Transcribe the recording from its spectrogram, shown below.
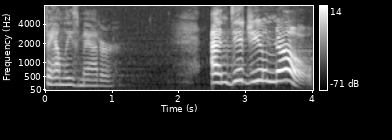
Families matter. And did you know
